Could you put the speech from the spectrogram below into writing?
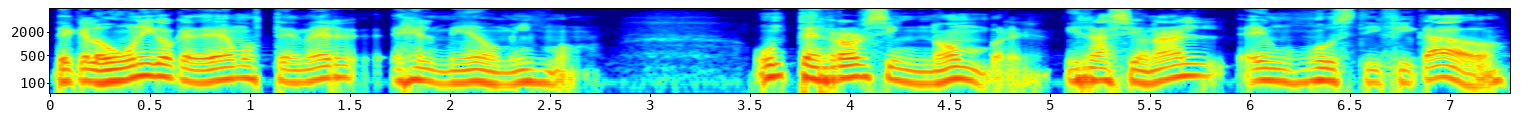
de que lo único que debemos temer es el miedo mismo. Un terror sin nombre, irracional e injustificado,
